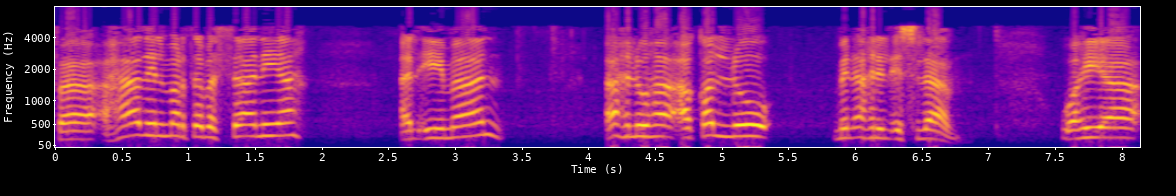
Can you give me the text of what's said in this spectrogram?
فهذه المرتبة الثانية الإيمان أهلها أقل من أهل الإسلام وهي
